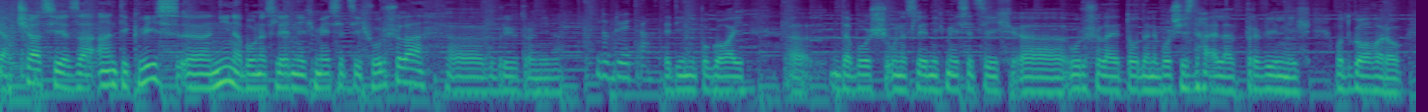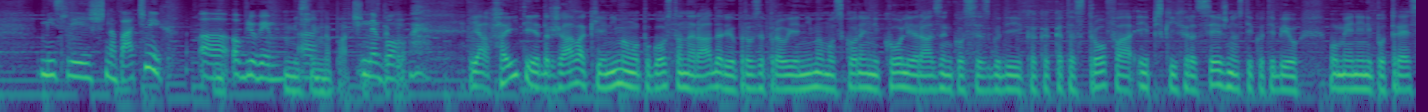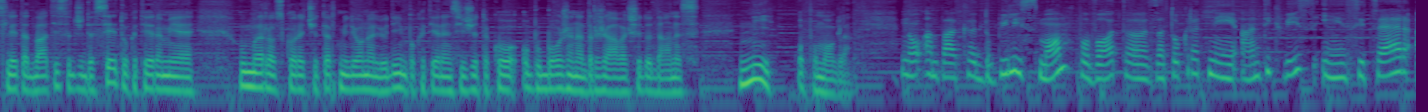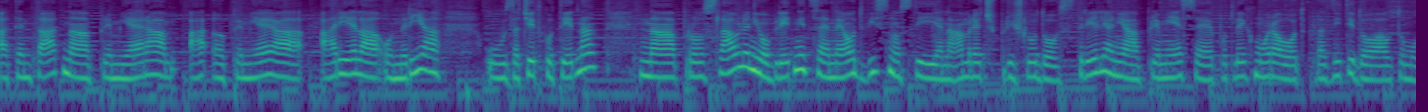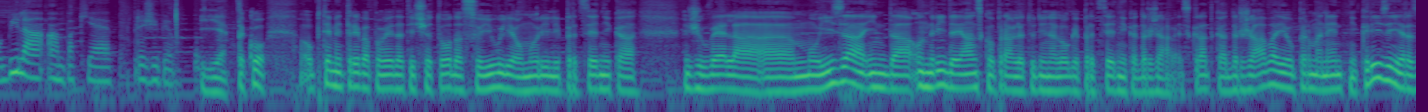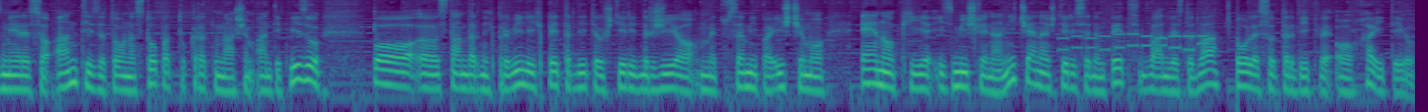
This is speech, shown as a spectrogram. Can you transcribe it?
Ja, čas je za antikviz. Eh, Nina bo v naslednjih mesecih Uršula. Eh, dobro jutro, Nina. Dobro jutro. Edini pogoj, eh, da boš v naslednjih mesecih Uršula, je to, da ne boš izdajala pravilnih odgovorov. Misliš napačnih? Uh, obljubim. Mislim napačnih. Ne bom. Tako. Ja, Haiti je država, ki je nimamo pogosto na radarju, pravzaprav je nimamo skoraj nikoli, razen ko se zgodi kakšna katastrofa epskih razsežnosti, kot je bil omenjeni potres leta 2010, v katerem je umrlo skoraj četrt milijona ljudi in po katerem si že tako obubožena država še do danes ni opomogla. No, ampak dobili smo povod eh, za tokratni antikviz in sicer atentat na premjera, a, premjera Ariela Onrija v začetku tedna. Na proslavljanju obletnice neodvisnosti je namreč prišlo do streljanja, premije se je potleh moral odplaziti do avtomobila, ampak je preživel. Je, tako, ob tem je treba povedati še to, da so julija umorili predsednika Žuvela uh, Moiza in da Onri dejansko upravlja tudi naloge predsednika države. Skratka, država je v permanentni krizi, razmere so anti, zato nastopa tokrat v našem antikvizu po uh, standardnih pravilih, pet trditev, štiri držijo, med vsemi pa iščemo eno, ki je izmišljena. Nič 1, 4, 7, 5, 2, 202, tole so trditve o Haitiju.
